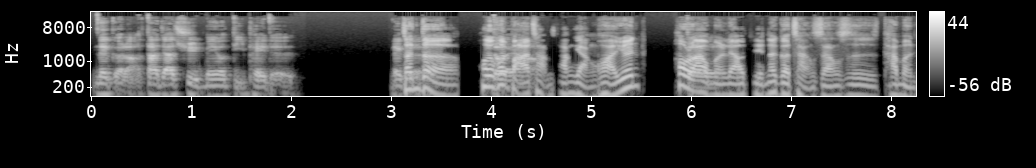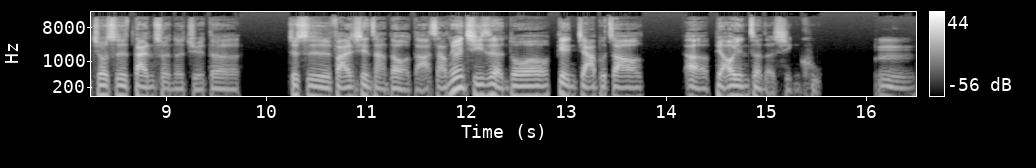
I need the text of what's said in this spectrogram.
那个啦，大家去没有底配的，那个真的会会把厂商养坏，因为后来我们了解那个厂商是他们就是单纯的觉得就是反正现场都有打赏，因为其实很多店家不知道呃表演者的辛苦，嗯，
